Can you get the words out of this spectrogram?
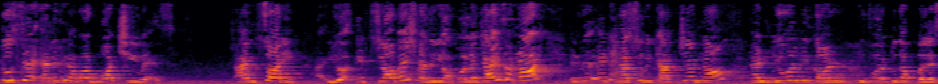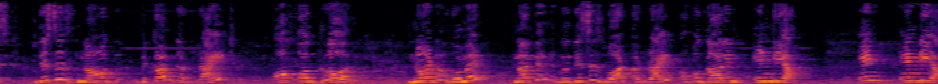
to say anything about what she wears. I'm sorry. You, it's your wish whether you apologize or not. It, it has to be captured now, and you will be called to, to the police. This is now become the right of a girl, not a woman. Nothing. This is what a right of a girl in India. In India.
